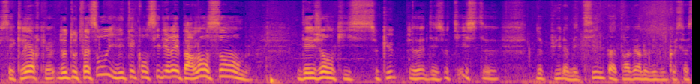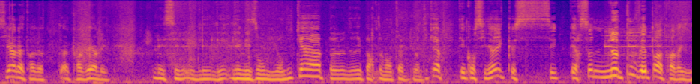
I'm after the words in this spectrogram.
c'est clair que de toute façon, il était considéré par l'ensemble des gens qui s'occupent euh, des autistes euh, depuis la médecine, à travers le médico-social, à travers, les, maisons du handicap, euh, les départementales du handicap, était considéré que ces personnes ne pouvaient pas travailler.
